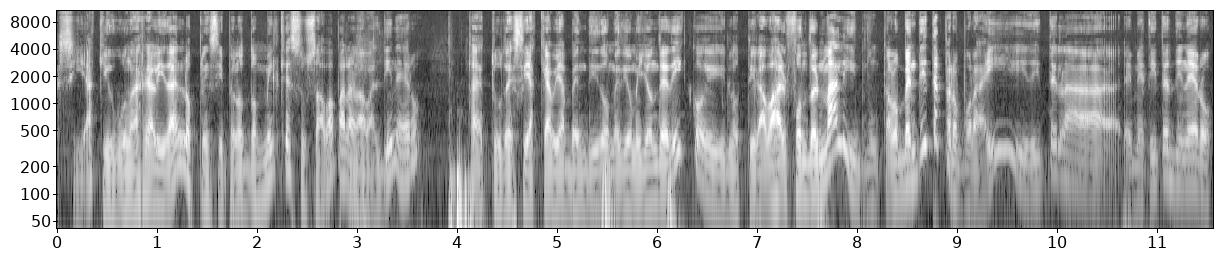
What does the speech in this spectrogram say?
sí, aquí hubo una realidad en los principios de los 2000 que se usaba para lavar dinero tú decías que habías vendido medio millón de discos y los tirabas al fondo del mal y nunca los vendiste, pero por ahí diste la, eh, metiste el dinero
